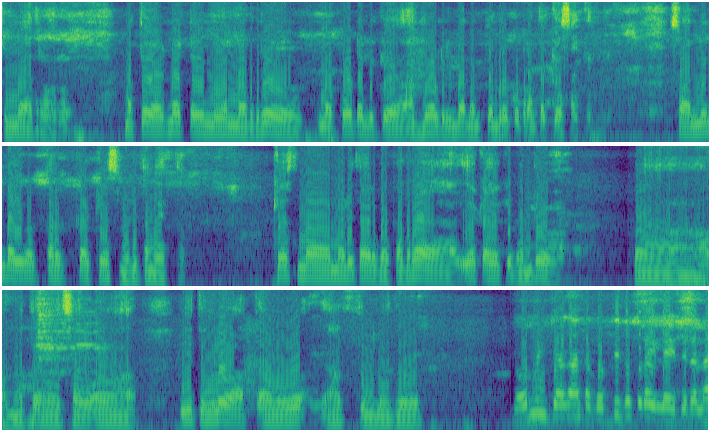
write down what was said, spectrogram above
ಸುಮ್ಮನೆ ಆದರು ಅವರು. ಮತ್ತೆ ಎರಡನೇ ಟೈಮ್ ಏನು ಮಾಡಿದ್ರು ನಾವು ಕೋರ್ಟಲ್ಲಿ ಕೆ ಹದಿನೇಳರಿಂದ ನಮ್ಗೆ ತೊಂದರೆ ಕೊಟ್ಟರು ಅಂತ ಕೇಸ್ ಹಾಕಿದ್ವಿ. ಸೊ ಅಲ್ಲಿಂದ ಇವಾಗ ತನಕ ಕೇಸ್ ನಡೀತಾನೆ ಇತ್ತು. ಕೇಸ್ ನಡೀತಾ ಇರಬೇಕಾದ್ರೆ ಏಕಾಏಕಿ ಬಂದು ಮತ್ತೆ ಈ ತಿಂಗಳು ಯಾವ ತಿಂಗಳು ಅದು? ಗೌರ್ಮೆಂಟ್ ಜಾಗ ಅಂತ ಗೊತ್ತಿದ್ದು ಕೂಡ ಇಲ್ಲೇ ಇದ್ದೀರಲ್ಲ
